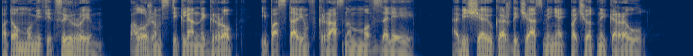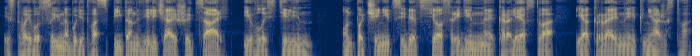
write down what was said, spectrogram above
потом мумифицируем, положим в стеклянный гроб и поставим в красном мавзолее. Обещаю каждый час менять почетный караул. Из твоего сына будет воспитан величайший царь и властелин. Он подчинит себе все Срединное королевство и окраинные княжества.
